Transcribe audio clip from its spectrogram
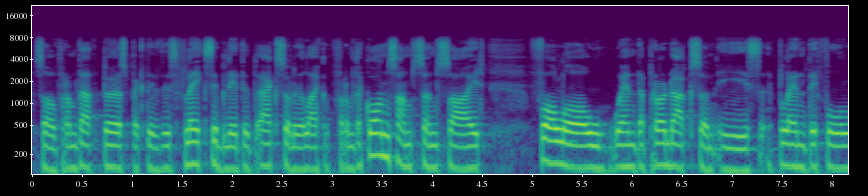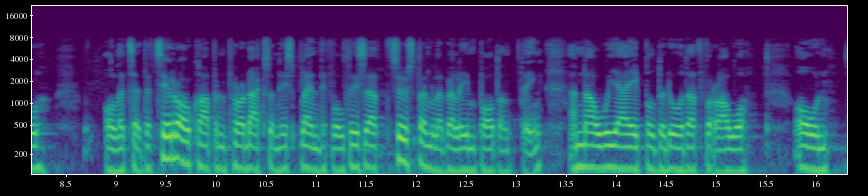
So from that perspective, this flexibility to actually like from the consumption side, follow when the production is plentiful or let's say the zero carbon production is plentiful. This is a system level important thing. And now we are able to do that for our own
